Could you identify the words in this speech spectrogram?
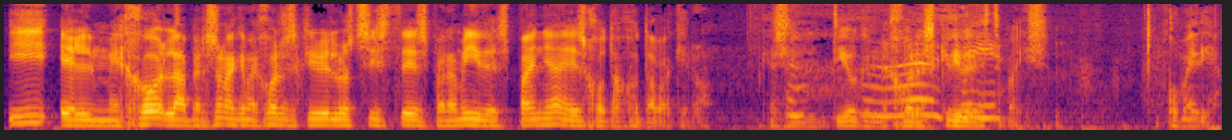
y el mejor, la persona que mejor escribe los chistes para mí de España es JJ Vaquero, que es el tío que mejor Ah, escribe de este país. Comedia.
